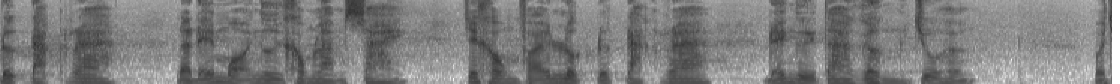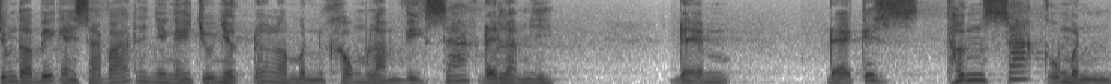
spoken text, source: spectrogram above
được đặt ra là để mọi người không làm sai chứ không phải luật được đặt ra để người ta gần Chúa hơn. Và chúng ta biết ngày sa bát như ngày Chủ nhật đó là mình không làm việc xác để làm gì? Để để cái thân xác của mình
